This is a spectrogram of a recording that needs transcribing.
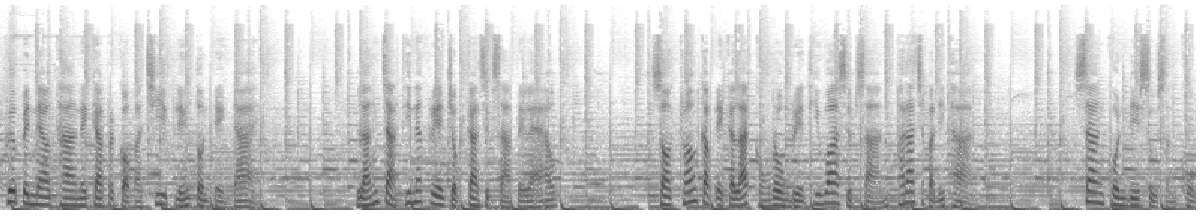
เพื่อเป็นแนวทางในการประกอบอาชีพเลี้ยงตนเองได้ หลังจากที่นักเรียนจบการศึกษาไปแล้ว สอดคล้องกับเอกลักษณ์ของโรงเรียนที่ว่าสืบสารพระราชปณิธาน สร้างคนดีสู่สังคม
